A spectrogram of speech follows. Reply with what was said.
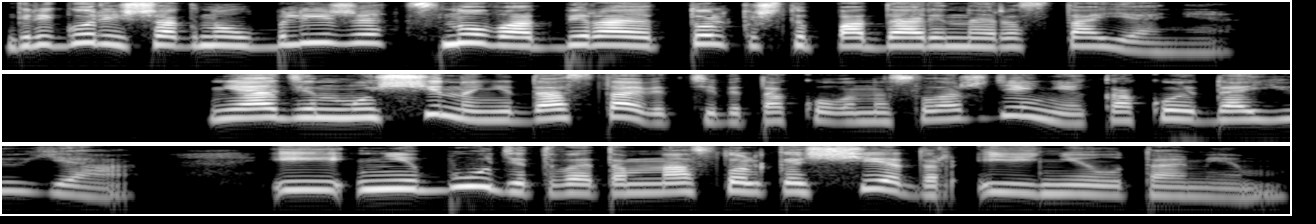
Григорий шагнул ближе, снова отбирая только что подаренное расстояние. «Ни один мужчина не доставит тебе такого наслаждения, какое даю я, и не будет в этом настолько щедр и неутомим.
